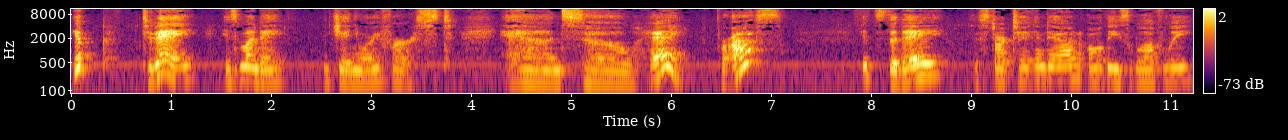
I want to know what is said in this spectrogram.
Yep, today is Monday, January 1st. And so, hey, for us, it's the day to start taking down all these lovely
